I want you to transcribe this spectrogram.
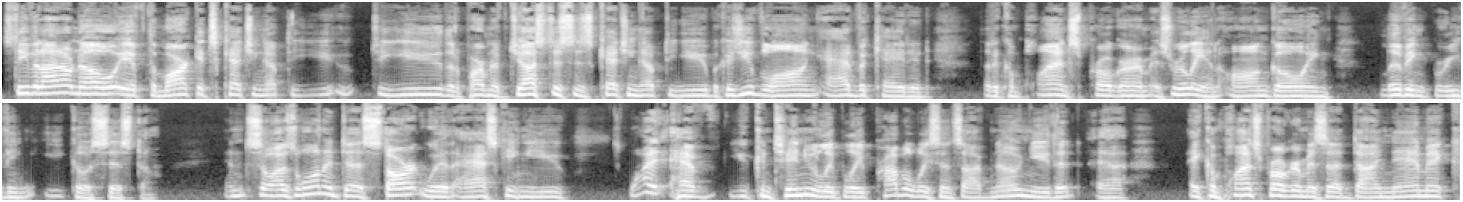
Stephen, I don't know if the market's catching up to you, to you, the Department of Justice is catching up to you because you've long advocated that a compliance program is really an ongoing, living, breathing ecosystem. And so I was wanted to start with asking you, why have you continually believed, probably since I've known you, that uh, a compliance program is a dynamic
